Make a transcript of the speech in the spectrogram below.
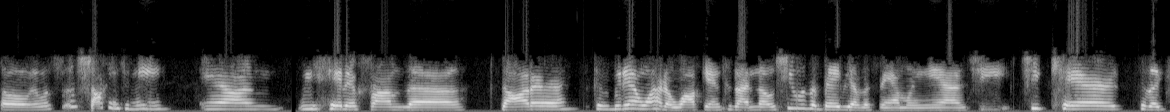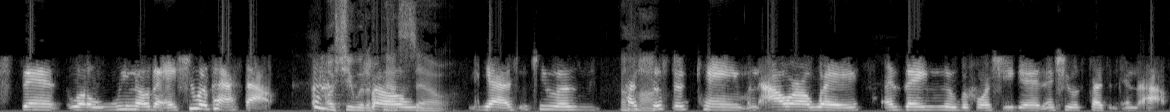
So it was, it was shocking to me. And we hid it from the daughter because we didn't want her to walk in because I know she was a baby of the family and she she cared to the extent. Well, we know that she would have passed out. Oh, she would have So- passed out. Yes, she was. Her Uh-huh. sister came an hour away, and they knew before she did, and she was present in the house.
